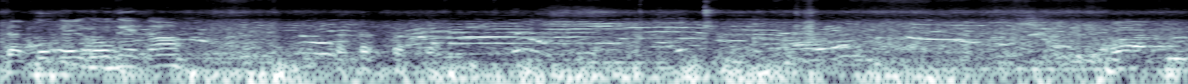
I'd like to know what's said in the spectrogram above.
Nagkukit-kukit oh. Bakit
